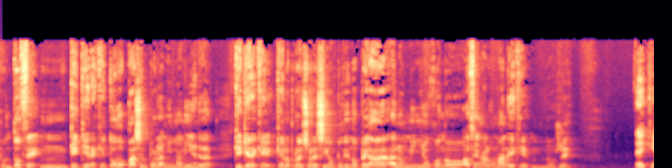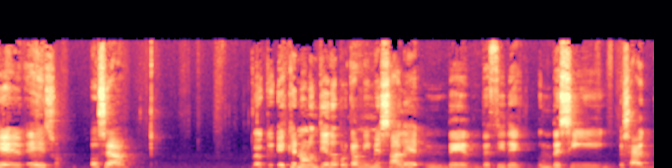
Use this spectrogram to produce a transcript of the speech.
entonces, mm, ¿qué quieres? ¿Que todos pasen por la misma mierda? ¿Qué quieres? ¿Que, que los profesores sigan pudiendo pegar a los niños cuando hacen algo mal? Es que no sé. Es que es eso. O sea, es que no lo entiendo porque a mí me sale de decir de, de si. O sea,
